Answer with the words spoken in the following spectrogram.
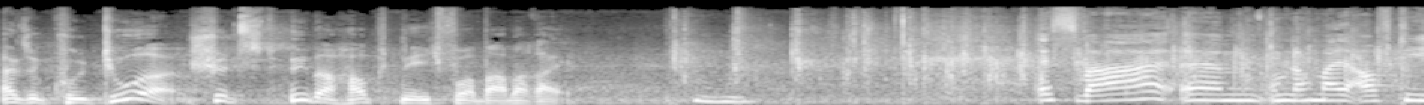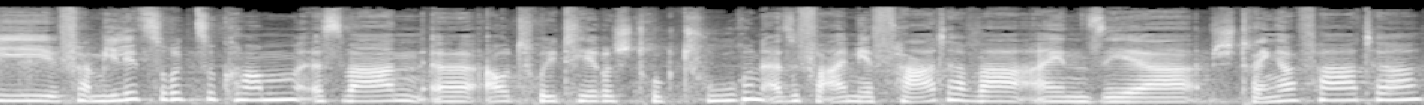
Also Kultur schützt überhaupt nicht vor Barbarei. Mhm. Es war, ähm, um nochmal auf die Familie zurückzukommen, es waren äh, autoritäre Strukturen. Also vor allem Ihr Vater war ein sehr strenger Vater,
